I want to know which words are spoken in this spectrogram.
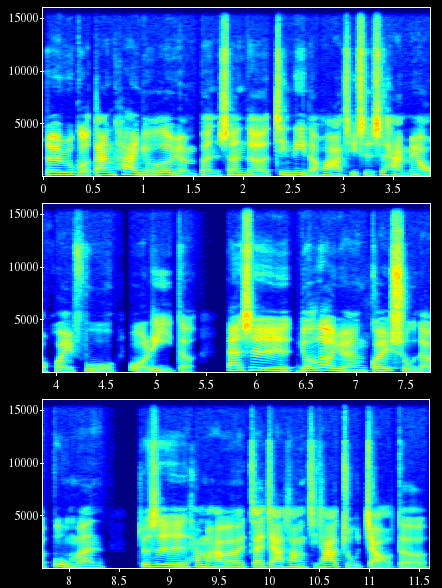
所以如果单看游乐园本身的净利的话，其实是还没有恢复获利的。但是游乐园归属的部门，就是他们还会再加上其他主角的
